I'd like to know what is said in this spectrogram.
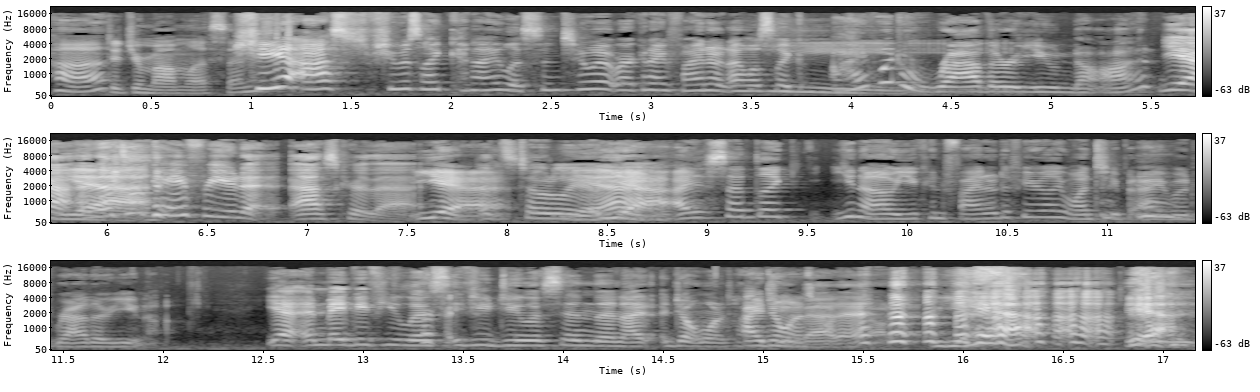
Huh? Did your mom listen? She asked, she was like, Can I listen to it? Where can I find it? And I was like, I would rather you not. Yeah, and Yeah. that's okay for you to ask her that. Yeah. that's totally Yeah. okay. Yeah. I said, like, you know, you can find it if you really want to, but I mm-hmm. would rather you not. Yeah, and maybe if you listen, if you do listen, then I don't want to talk about it. I don't you want to about talk it. about it. yeah. Yeah.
